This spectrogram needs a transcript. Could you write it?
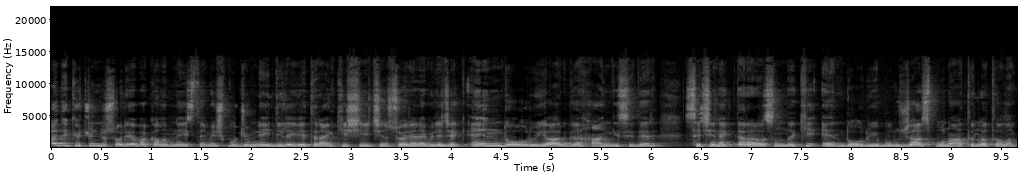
Geldik üçüncü soruya bakalım ne istemiş. Bu cümleyi dile getiren kişi için söylenebilecek en doğru yargı hangisidir? Seçenekler arasındaki en doğruyu bulacağız. Bunu hatırlatalım.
